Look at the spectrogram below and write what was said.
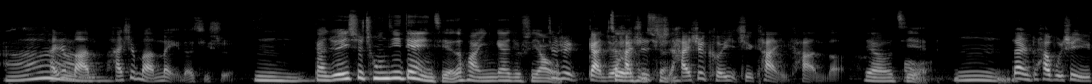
啊，还是蛮还是蛮美的。其实嗯，感觉一是冲击电影节的话，应该就是要就是感觉还是还是可以去看一看的。了解，哦嗯，但是它不是一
